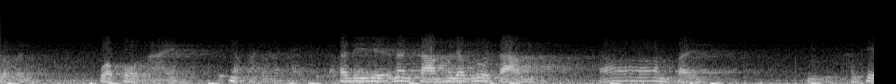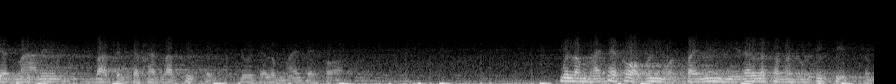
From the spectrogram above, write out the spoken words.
หรอกเป็นกลัวโคหายคดีนั่นตามมันเรียกรูดตาม ตามไป อันที่อาตมานี่บาเป็นกระทัดรัดที่สุด ดูแต่ลมหายใจเข้าอเมื่อลมหายใจเข้าออกมันหมดไปไม่มีแล้วแล้วก็มาดูที่จิตมัน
